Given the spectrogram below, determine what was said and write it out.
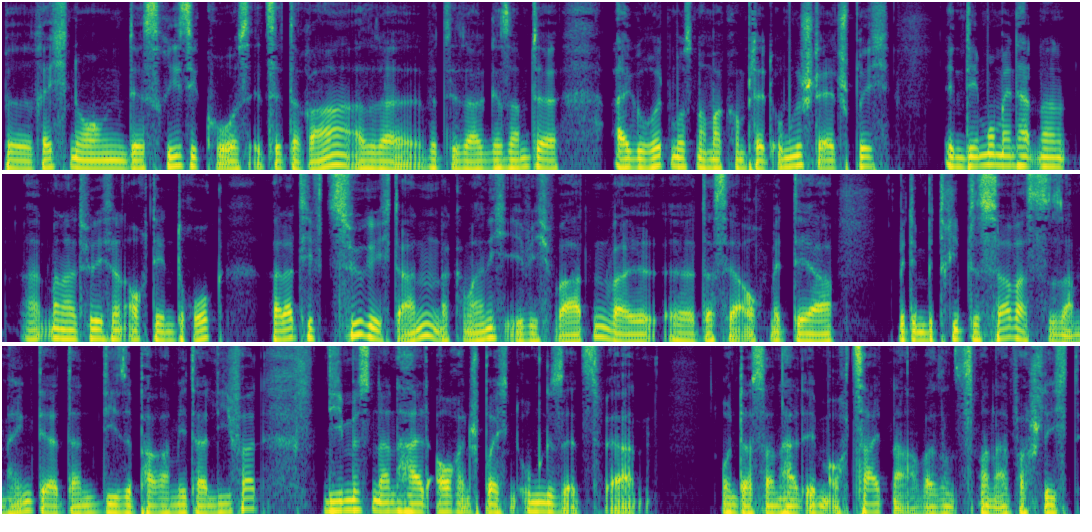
Berechnung des Risikos etc. Also da wird dieser gesamte Algorithmus nochmal komplett umgestellt. Sprich, in dem Moment hat man, hat man natürlich dann auch den Druck, relativ zügig dann, da kann man nicht ewig warten, weil äh, das ja auch mit der mit dem Betrieb des Servers zusammenhängt, der dann diese Parameter liefert, die müssen dann halt auch entsprechend umgesetzt werden. Und das dann halt eben auch zeitnah, weil sonst ist man einfach schlicht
